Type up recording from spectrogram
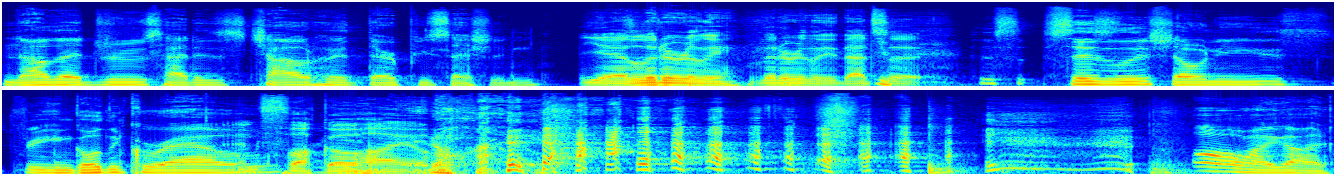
Now that Drew's had his childhood therapy session, yeah, literally, literally, that's it. Sizzler, Shoney's, freaking Golden Corral, And fuck Ohio. Oh my god.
